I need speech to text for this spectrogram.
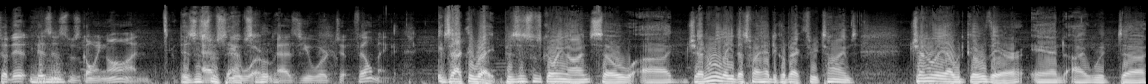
so the business was going on. Business as was you absolutely. were, as you were t- filming. Exactly right. Business was going on, so uh, generally that's why I had to go back three times. Generally, I would go there and I would uh,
